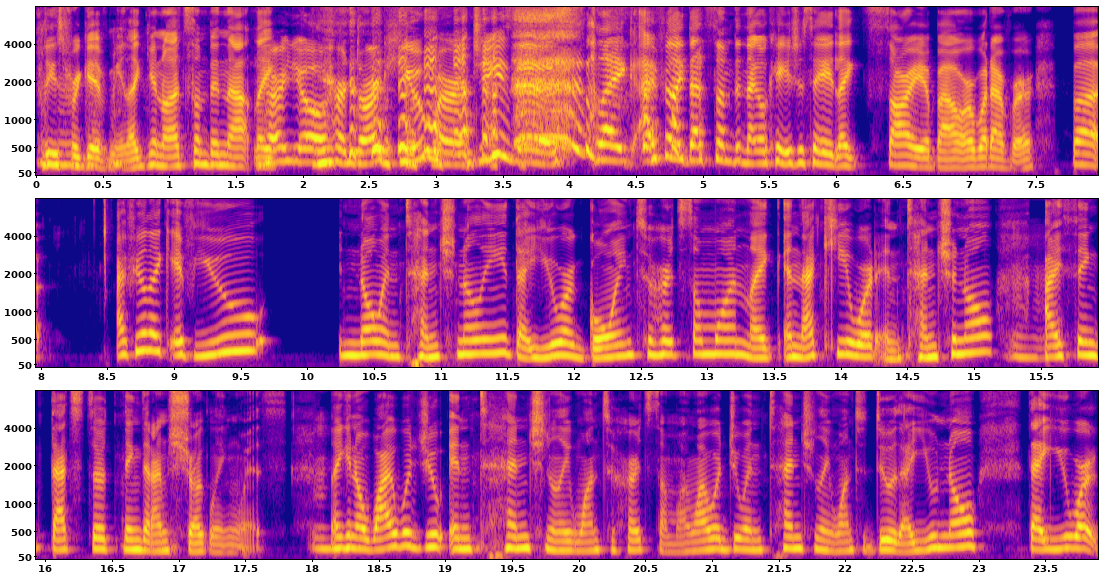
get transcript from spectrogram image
please mm-hmm. forgive me. Like you know that's something that like her, yo, her dark humor. Jesus. like i feel like that's something like okay you should say like sorry about or whatever. But i feel like if you know intentionally that you are going to hurt someone like and that keyword intentional Mm-hmm. i think that's the thing that i'm struggling with like, you know, why would you intentionally want to hurt someone? Why would you intentionally want to do that? You know that you are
